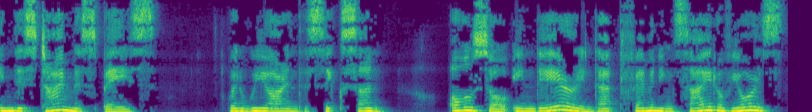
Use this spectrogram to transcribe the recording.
in this time and space, when we are in the sixth sun, also in there, in that feminine side of yours,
